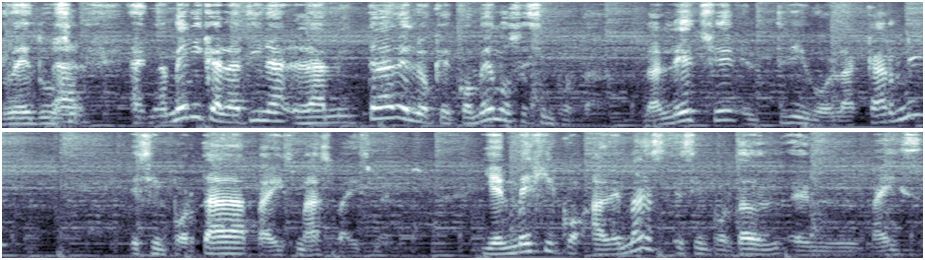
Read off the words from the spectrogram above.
Reduce. En América Latina, la mitad de lo que comemos es importado. La leche, el trigo, la carne es importada, país más, país menos. Y en México, además, es importado el, maíz,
